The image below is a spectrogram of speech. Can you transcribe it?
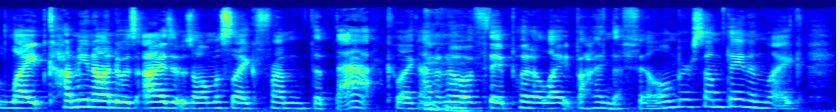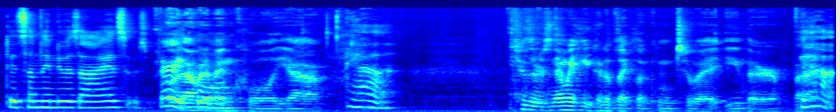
light coming onto his eyes. It was almost like from the back. Like I don't know Mm-hmm. if they put a light behind the film or something and like did something to his eyes. It was Oh, very that would have been cool, yeah. Yeah, Because there's no way he could have like looked into it either. But yeah.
